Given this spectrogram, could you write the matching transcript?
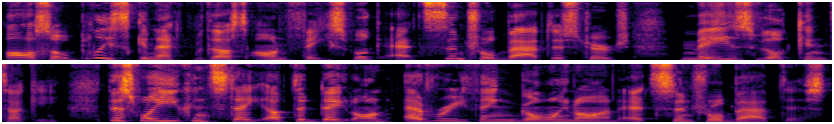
Also, please connect with us on Facebook at Central Baptist Church, Maysville, Kentucky. This way you can stay up to date on everything going on at Central Baptist.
